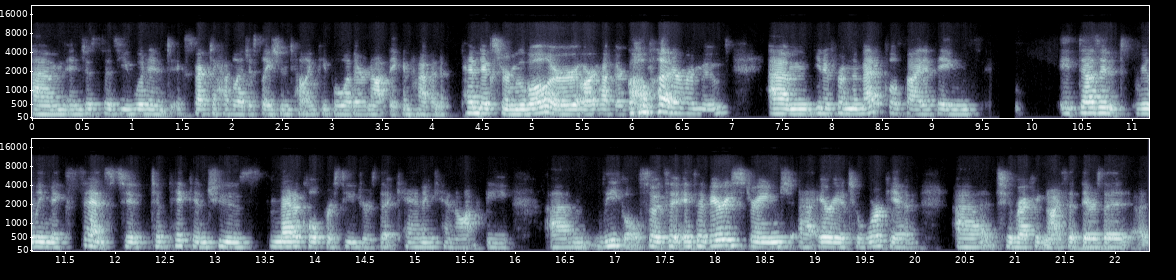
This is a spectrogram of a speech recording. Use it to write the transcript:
Um, and just as you wouldn't expect to have legislation telling people whether or not they can have an appendix removal or, or have their gallbladder removed, um, you know, from the medical side of things, it doesn't really make sense to, to pick and choose medical procedures that can and cannot be um, legal. So it's a, it's a very strange uh, area to work in uh, to recognize that there's a, a,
